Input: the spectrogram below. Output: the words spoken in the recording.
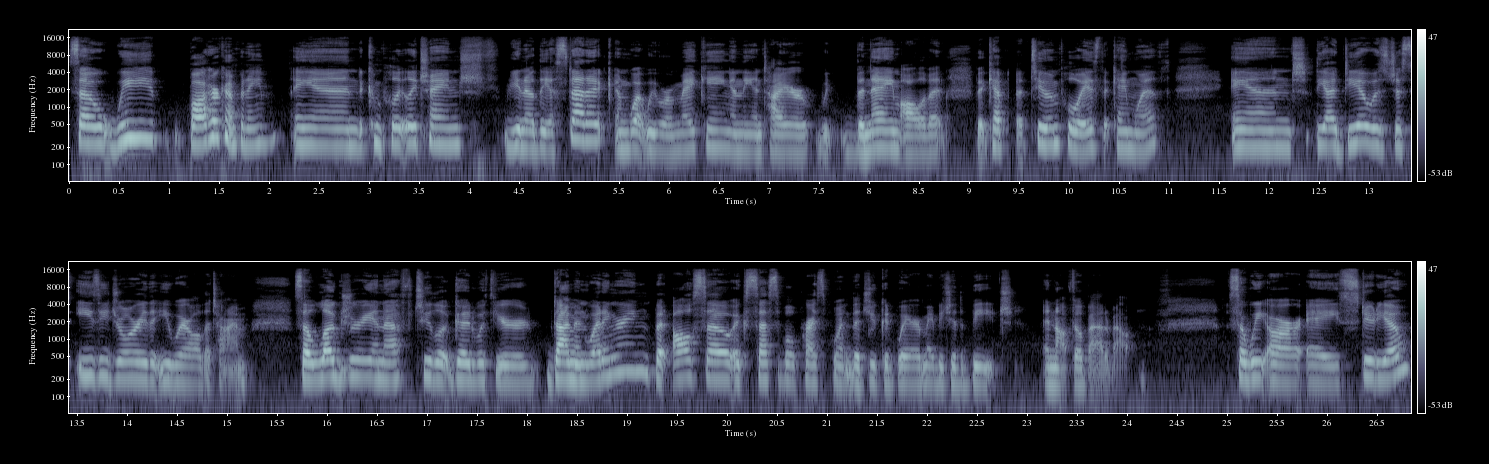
So we bought her company and completely changed, you know, the aesthetic and what we were making and the entire the name, all of it, but kept uh, two employees that came with. And the idea was just easy jewelry that you wear all the time. So luxury enough to look good with your diamond wedding ring, but also accessible price point that you could wear maybe to the beach and not feel bad about. So we are a studio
